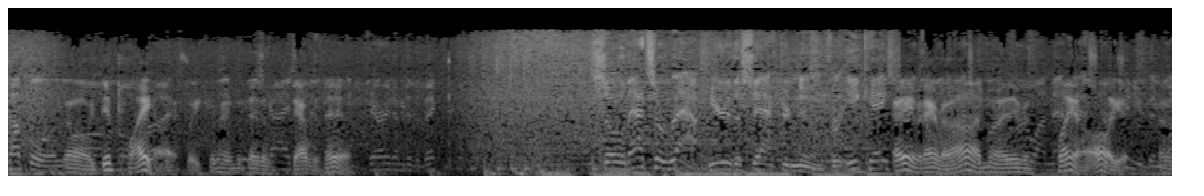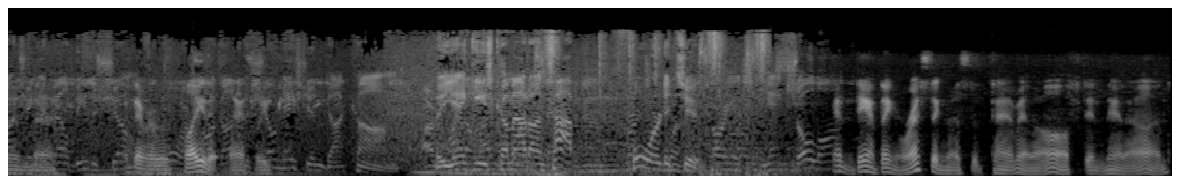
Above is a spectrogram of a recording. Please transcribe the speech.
couple. Oh, he did play last week. I remember that, that was it. So that's a wrap here this afternoon for EK. I didn't even have it on. I didn't even play it all yet. And, uh, I never played it last week. The Yankees come out on top, four to two. Had the damn thing resting most of the time. Had it off, didn't have it on.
